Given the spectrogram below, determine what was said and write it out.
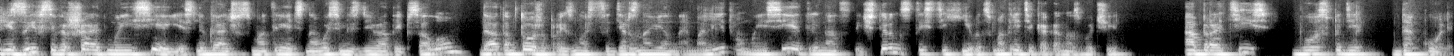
призыв совершает Моисей, если дальше смотреть на 89-й псалом, да, там тоже произносится дерзновенная молитва Моисея, 13-14 стихи. Вот смотрите, как она звучит. «Обратись, Господи, доколе.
